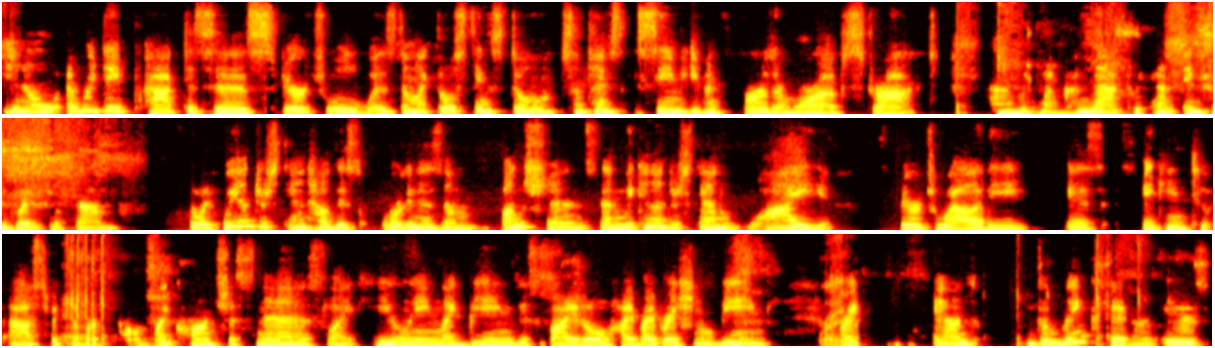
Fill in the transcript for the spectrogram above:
you know, everyday practices, spiritual wisdom, like those things don't sometimes seem even further more abstract. And we can't connect, we can't integrate with them. So if we understand how this organism functions, then we can understand why spirituality is speaking to aspects of ourselves like consciousness, like healing, like being this vital, high vibrational being. Right. right? And the link there is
